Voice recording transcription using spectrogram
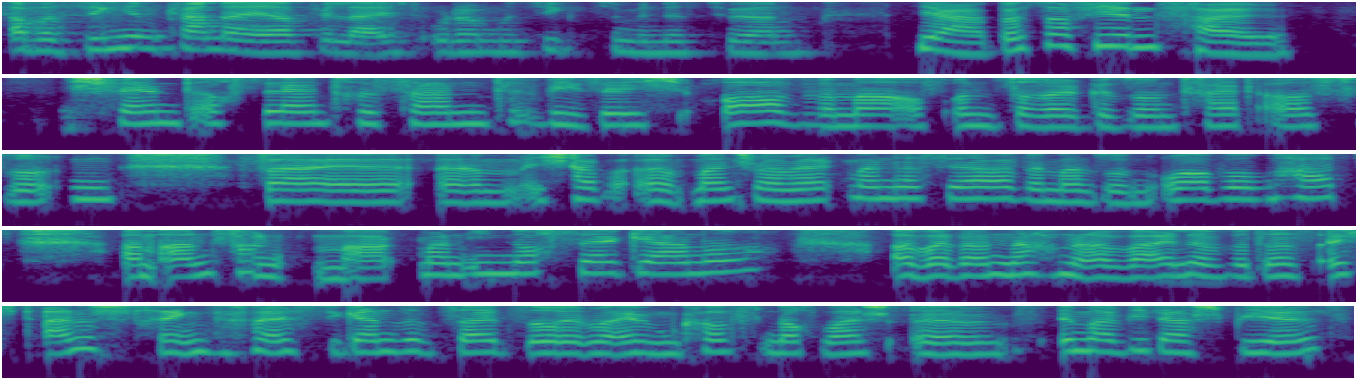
Aber singen kann er ja vielleicht oder Musik zumindest hören. Ja, das auf jeden Fall. Ich fände auch sehr interessant, wie sich Ohrwürmer auf unsere Gesundheit auswirken, weil ähm, ich habe, äh, manchmal merkt man das ja, wenn man so einen Ohrwurm hat. Am Anfang mag man ihn noch sehr gerne, aber dann nach einer Weile wird das echt anstrengend, weil es die ganze Zeit so in meinem Kopf nochmal äh, immer wieder spielt,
